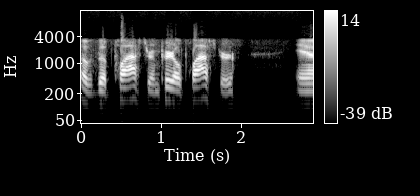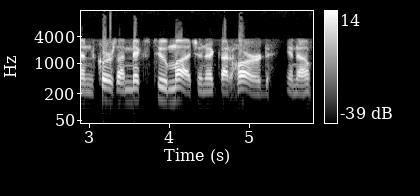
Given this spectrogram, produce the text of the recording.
of the plaster, imperial plaster, and of course, I mixed too much, and it got hard, you know.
